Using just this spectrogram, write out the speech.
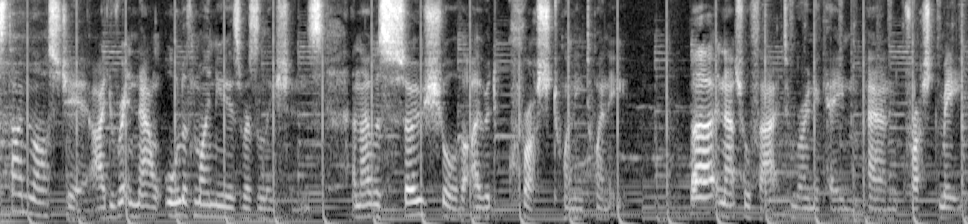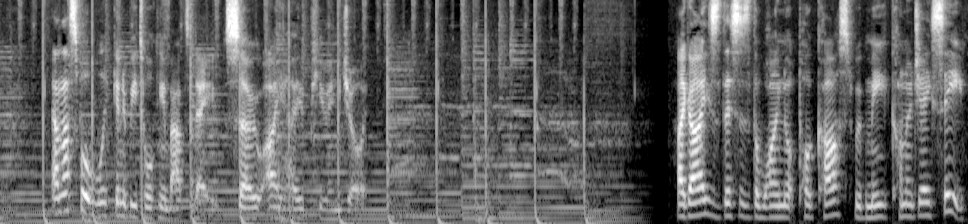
this time last year, I'd written out all of my New Year's resolutions, and I was so sure that I would crush 2020. But in actual fact, Rona came and crushed me. And that's what we're going to be talking about today, so I hope you enjoy. Hi guys, this is the Why Not podcast with me, Conner JC.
